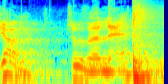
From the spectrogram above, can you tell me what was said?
jump to the left.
